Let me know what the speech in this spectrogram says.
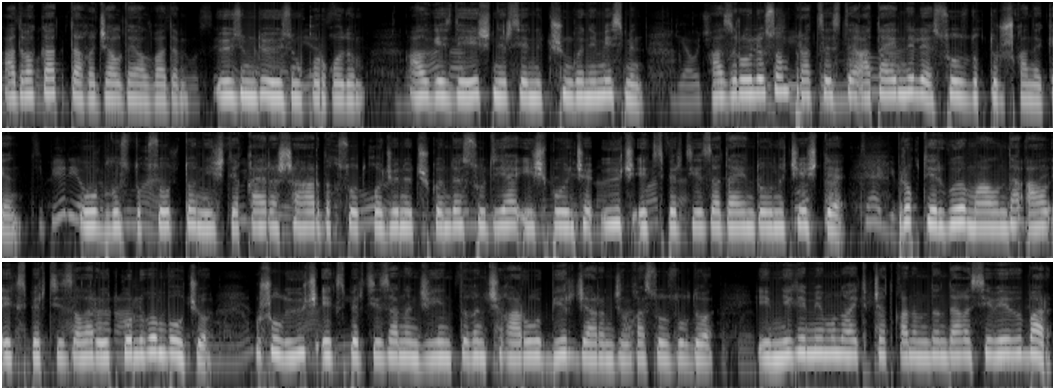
Адвокат дагы жалдай албадым. Өзүмдү өзүм коргодум ал кезде эч нерсени түшүнгөн эмесмин. Азыр ойлосом процессти атайын эле создуктурушкан экен. Облустук соттон ишти кайра шаардык сотко жөнөтүшкөндө судья иш боюнча үч экспертиза дайындоону чечти бирок тергөө маалында ал экспертизалар өткөрүлгөн болчу. ушул үч экспертизанын жыйынтыгын чыгаруу бир жарым жылга созулду. эмнеге мен муну айтып жатканымдын дагы себеби бар.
